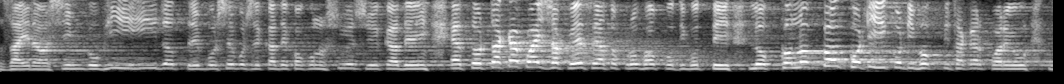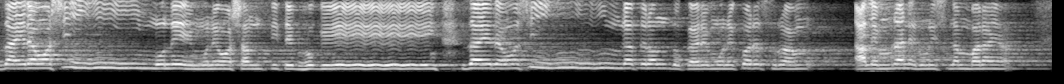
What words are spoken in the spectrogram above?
জাইরা অসীম গভীর রাত্রে বসে বসে কাঁদে, কখনো শুয়ে শুয়ে কাঁদে। এত টাকা পয়সা পেয়েছে, এত প্রভাব প্রতিপত্তি, লক্ষ লক্ষ কোটি কোটি ভক্তি থাকার পরেও জায়রা অসীম মনে মনে অশান্তিতে ভোগে। জায়রা অসীম রাতের অন্ধকারে মনে করে সুরাম আল ইমরানের উনিশ নম্বর ইন্দাল্লাহিল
